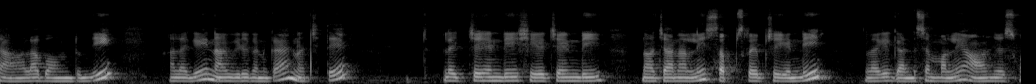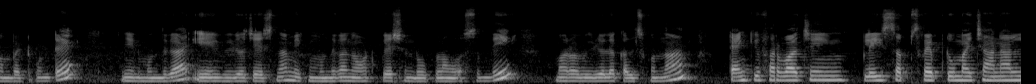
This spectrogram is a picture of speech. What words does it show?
చాలా బాగుంటుంది. అలాగే నా వీడియో కనుక నచ్చితే లైక్ చేయండి షేర్ చేయండి. నా ఛానల్ని సబ్స్క్రైబ్ చేయండి. అలాగే గంట సింబల్ని ఆన్ చేసుకొని పెట్టుకుంటే నేను ముందుగా ఏ వీడియో చేసినా మీకు ముందుగా నోటిఫికేషన్ రూపంలో వస్తుంది. మరో వీడియోలో కలుసుకుందాం. Thank you for watching please subscribe to my channel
